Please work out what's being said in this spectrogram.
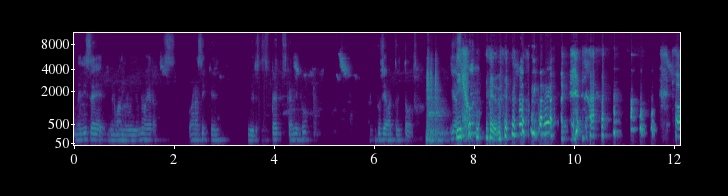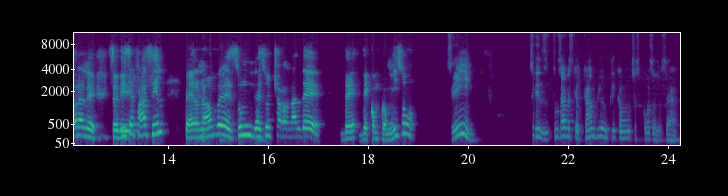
me dice mi hermano Luño, no era, pues, ahora sí que mis respetos, canijo, pues lleva tú y todo. Hijo. Órale, se dice fácil, pero no, hombre, es un, es un chorronal de, de, compromiso. Sí, sí, tú sabes que el cambio implica muchas cosas, o sea,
